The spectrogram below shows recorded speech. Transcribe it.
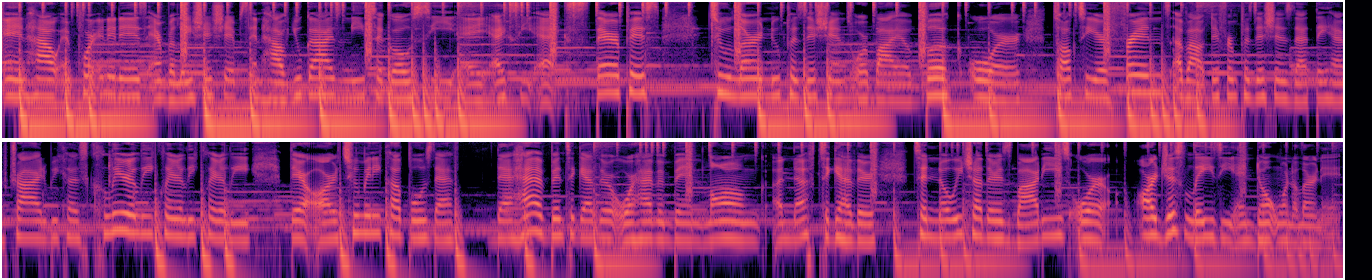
And how important it is in relationships, and how you guys need to go see a sex therapist to learn new positions or buy a book or talk to your friends about different positions that they have tried because clearly clearly clearly there are too many couples that that have been together or haven't been long enough together to know each other's bodies or are just lazy and don't want to learn it.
